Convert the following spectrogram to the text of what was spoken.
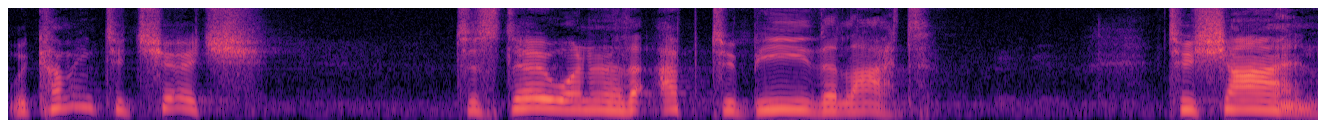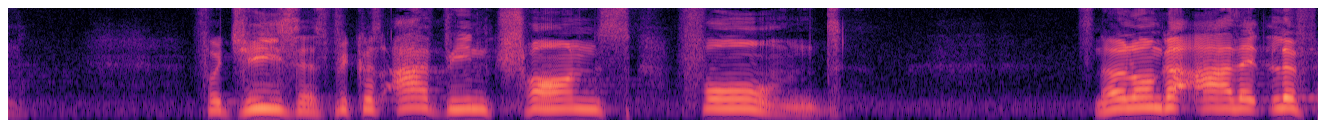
We're coming to church to stir one another up to be the light, to shine for Jesus, because I've been transformed. It's no longer I that live,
